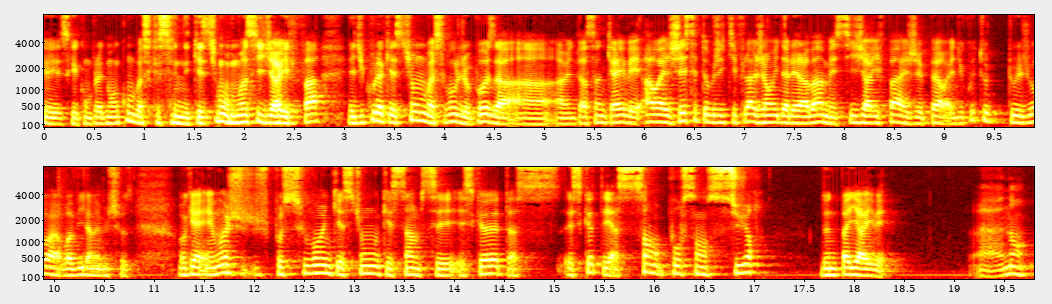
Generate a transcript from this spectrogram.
Ce qui est- complètement con parce que c'est une question, moi si j'y arrive pas. Et du coup, la question, moi souvent que je pose à, à- une personne qui arrive et ah ouais, j'ai cet objectif-là, j'ai envie d'aller là-bas, mais si j'y arrive pas et j'ai peur. Et du coup, tout- tous les jours, elle revit la même chose. Ok, et moi je, pose souvent une question qui est simple c'est est-ce que est-ce que es à 100% sûr de ne pas y arriver? Euh, Non,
